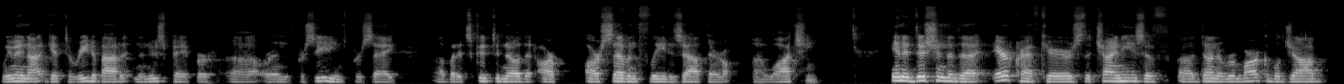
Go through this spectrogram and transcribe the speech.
We may not get to read about it in the newspaper uh, or in the proceedings per se, uh, but it's good to know that our our seventh fleet is out there uh, watching. In addition to the aircraft carriers, the Chinese have uh, done a remarkable job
